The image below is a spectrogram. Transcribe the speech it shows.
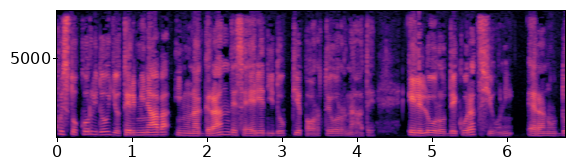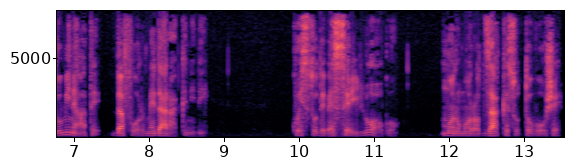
questo corridoio terminava in una grande serie di doppie porte ornate e le loro decorazioni erano dominate da forme d'arachnidi. Questo deve essere il luogo, mormorò Zack sottovoce,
